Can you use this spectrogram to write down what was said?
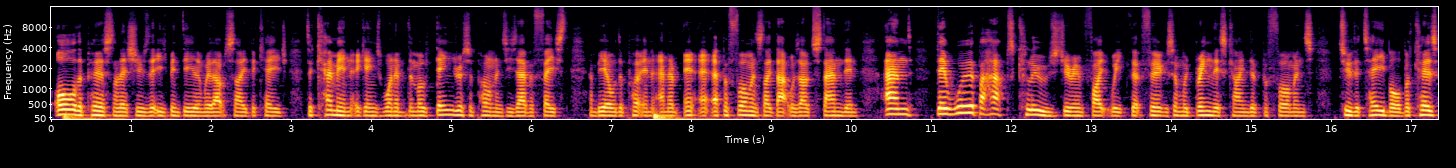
all the personal issues that he's been dealing with outside the cage, to come in against one of the most dangerous opponents he's ever faced and be able to put in an, a, a performance like that was outstanding. And there were perhaps clues during fight week that Ferguson would bring this kind of performance to the table because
